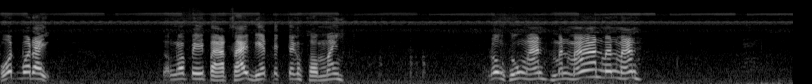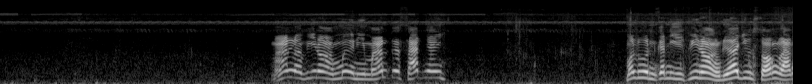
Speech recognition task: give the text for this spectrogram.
ปดบ่ได้ต้องเอาไปปาดสายเบียดจังสมไหมลงถุงมันมันมันมันมันมันแล้วพี่น้องมือนี่มันจะสัตว์ไงมาลุ้นกันอีกพี่น้องเหลืออยู่สองหลัง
